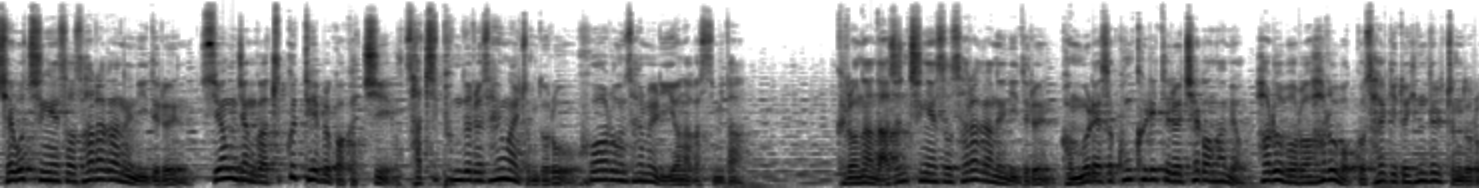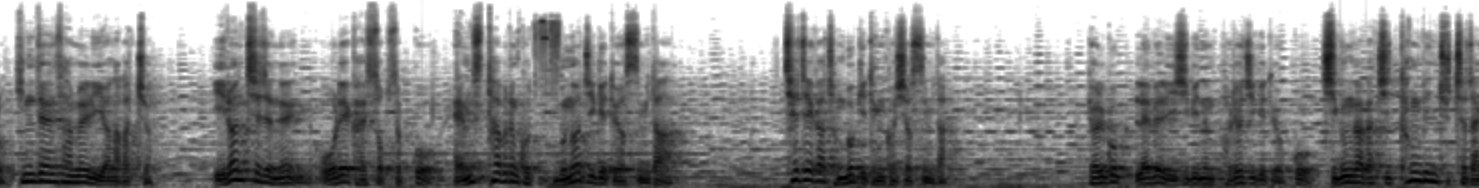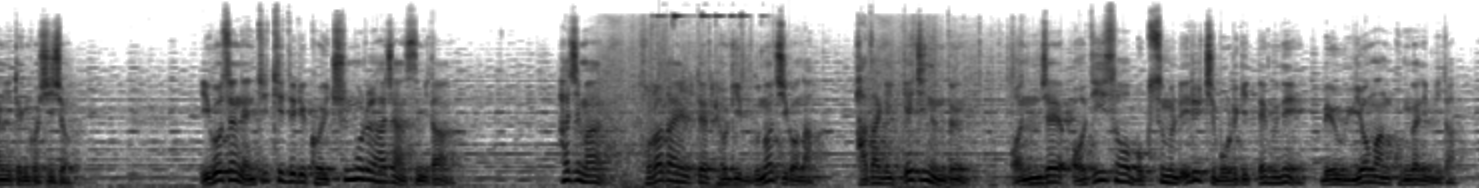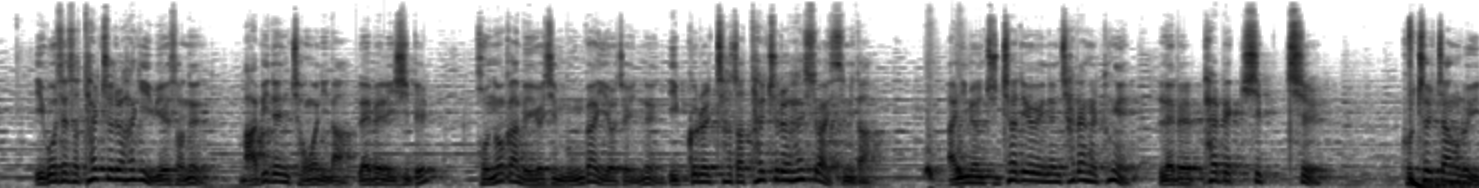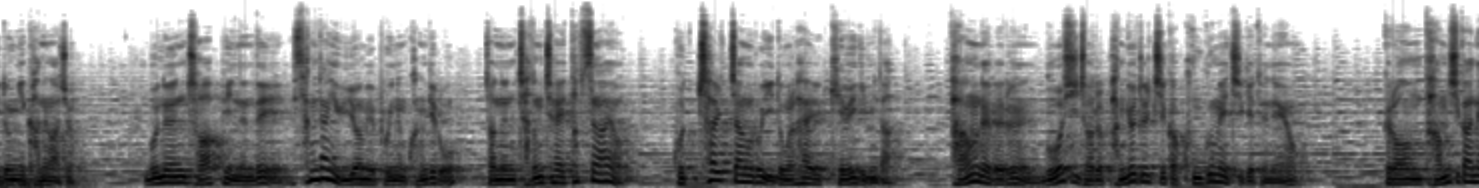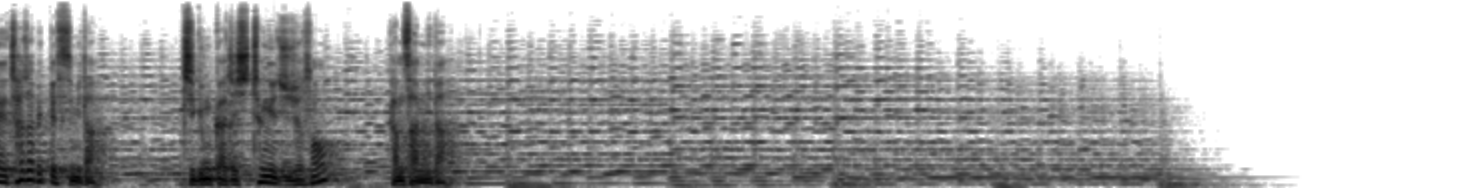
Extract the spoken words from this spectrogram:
최고층에서 살아가는 이들은 수영장과 축구 테이블과 같이 사치품들을 사용할 정도로 호화로운 삶을 이어나갔습니다. 그러나 낮은 층에서 살아가는 이들은 건물에서 콘크리트를 채광하며 하루 벌어 하루 먹고 살기도 힘들 정도로 힘든 삶을 이어나갔죠. 이런 체제는 오래 갈 수 없었고 엠스타블은 곧 무너지게 되었습니다. 체제가 전복이 된 것이었습니다. 결국 레벨 22는 버려지게 되었고 지금과 같이 텅 빈 주차장이 된 것이죠. 이곳은 엔티티들이 거의 출몰을 하지 않습니다. 하지만 돌아다닐 때 벽이 무너지거나 바닥이 깨지는 등 언제 어디서 목숨을 잃을지 모르기 때문에 매우 위험한 공간입니다. 이곳에서 탈출을 하기 위해서는 마비된 정원이나 레벨 21 번호가 매겨진 문과 이어져 있는 입구를 찾아 탈출을 할 수가 있습니다. 아니면 주차되어 있는 차량을 통해 레벨 817 고철장으로 이동이 가능하죠. 문은 저 앞에 있는데 상당히 위험해 보이는 관계로 저는 자동차에 탑승하여 고철장으로 이동을 할 계획입니다. 다음 레벨은 무엇이 저를 반겨줄지가 궁금해지게 되네요. 그럼 다음 시간에 찾아뵙겠습니다. 지금까지 시청해주셔서 감사합니다.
